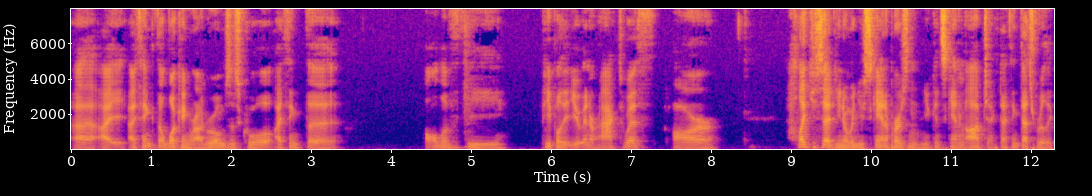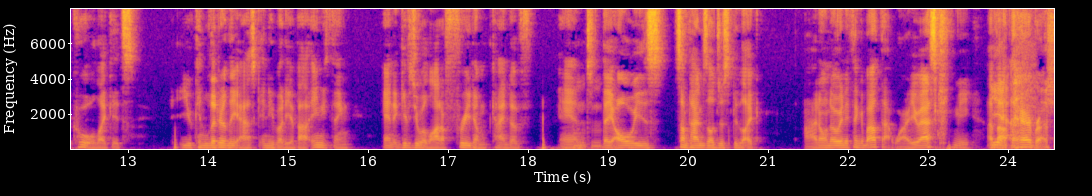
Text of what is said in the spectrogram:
Uh, I I think the looking around rooms is cool. I think the all of the people that you interact with are like you said. You know, when you scan a person, you can scan an object. I think that's really cool. Like it's you can literally ask anybody about anything and it gives you a lot of freedom kind of. And they always sometimes they'll just be like i don't know anything about that. Why are you asking me about Yeah. the hairbrush?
